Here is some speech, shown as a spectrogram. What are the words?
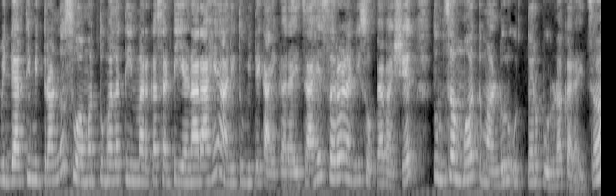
विद्यार्थी मित्रांनो स्वमत तुम्हाला तीन मार्कासाठी येणार आहे आणि तुम्ही ते काय करायचं आहे? सरळ आणि सोप्या भाषेत तुमचं मत मांडून उत्तर पूर्ण करायचं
